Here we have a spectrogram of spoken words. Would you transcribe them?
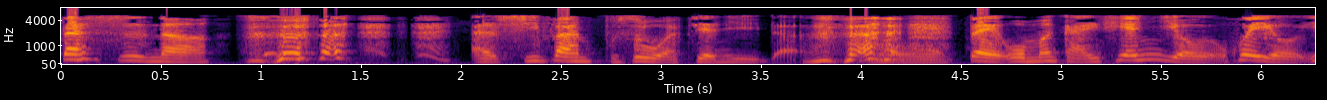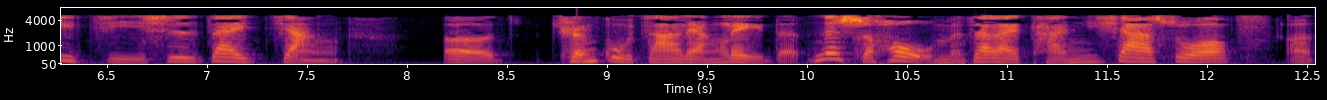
但是呢，呃，稀饭不是我建议的。哦 对，我们改天有会有一集是在讲呃全谷杂粮类的，那时候我们再来谈一下说呃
